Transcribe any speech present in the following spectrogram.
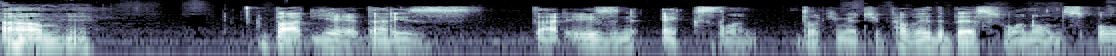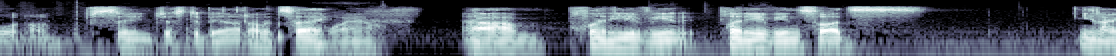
Um, but yeah, that is that is an excellent documentary. Probably the best one on sport I've seen. Just about, I would say. Wow. Um, plenty of in, plenty of insights. You know,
